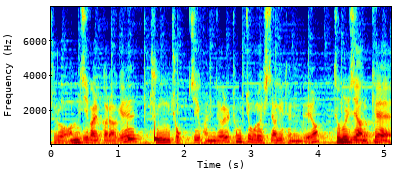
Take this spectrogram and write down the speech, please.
주로 엄지발가락의 중족지 관절 통증으로 시작이 되는데요. 드물지 않게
